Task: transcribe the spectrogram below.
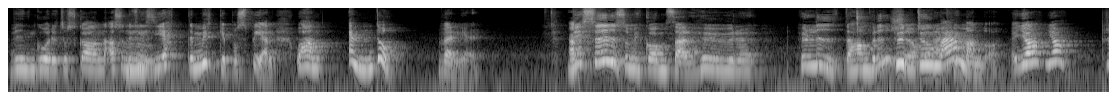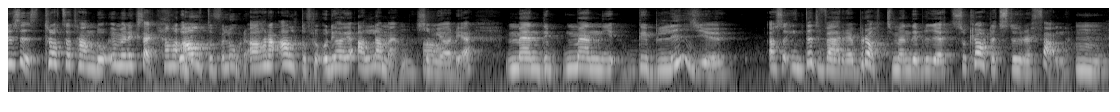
vingård i Toscana. Alltså det mm. finns jättemycket på spel och han ändå väljer. Det att... säger så mycket om så här, hur, hur lite han bryr sig hur om Hur dum är man då? Ja, ja precis. Trots att han då, men exakt. Han har och allt det, att förlora. Ja han har allt att förlora och det har ju alla män som ja. gör det. Men det, men det blir ju Alltså inte ett värre brott men det blir ett, såklart ett större fall. Mm.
